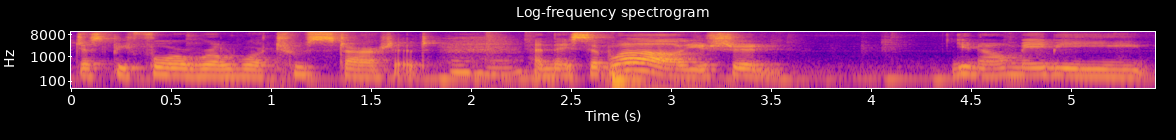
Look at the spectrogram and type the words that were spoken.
just before World War II started. Mm-hmm. And they said, well, you should, you know, maybe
